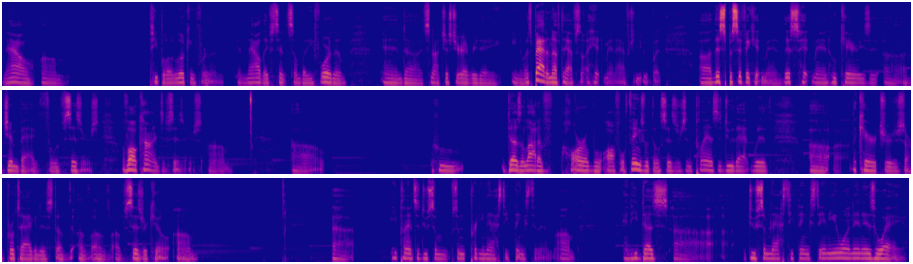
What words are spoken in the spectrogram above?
now um, people are looking for them, and now they've sent somebody for them and uh, it's not just your everyday. You know, it's bad enough to have a hitman after you, but uh, this specific hitman, this hitman who carries a, a, gym bag full of scissors, of all kinds of scissors, um, uh, who does a lot of horrible, awful things with those scissors, and plans to do that with uh, the characters, our protagonist of of of, of Scissor Kill. Um, uh, he plans to do some some pretty nasty things to them. Um, and he does uh, do some nasty things to anyone in his way.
